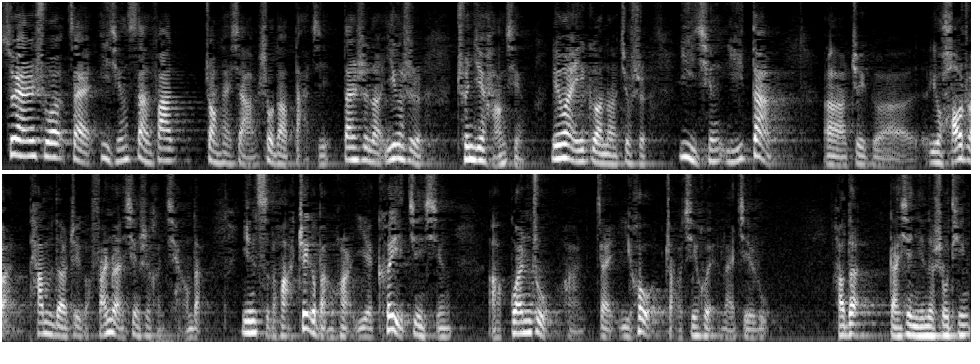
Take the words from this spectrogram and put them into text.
虽然说在疫情散发状态下受到打击，但是呢，一个是春节行情。另外一个呢，就是疫情一旦，呃，这个有好转，他们的这个反转性是很强的。因此的话，这个板块也可以进行啊关注啊，在以后找机会来介入。好的，感谢您的收听。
